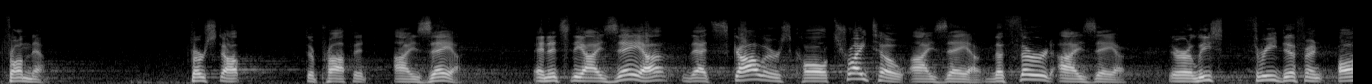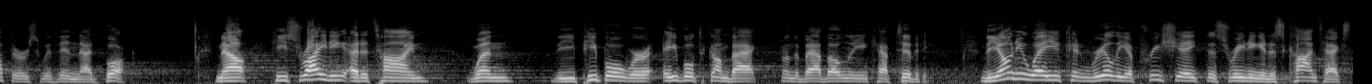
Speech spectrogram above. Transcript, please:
from them. First up, the prophet Isaiah. And it's the Isaiah that scholars call Trito Isaiah, the third Isaiah. There are at least three different authors within that book. Now, he's writing at a time when the people were able to come back from the Babylonian captivity. The only way you can really appreciate this reading in its context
